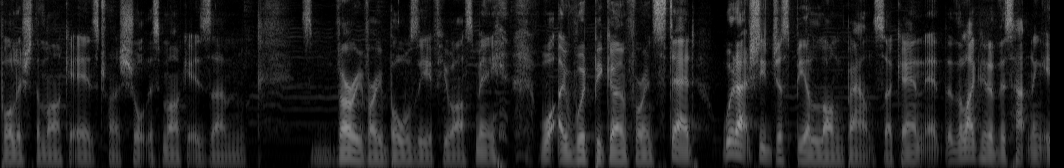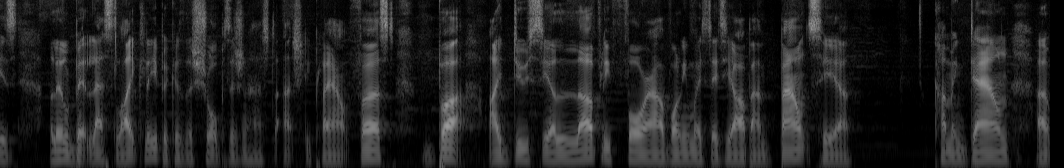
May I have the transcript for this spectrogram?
bullish the market is. Trying to short this market is um. It's very, very ballsy if you ask me. What I would be going for instead would actually just be a long bounce, okay? And it, the likelihood of this happening is a little bit less likely because the short position has to actually play out first. But I do see a lovely four-hour volume-weighted ATR band bounce here coming down uh,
